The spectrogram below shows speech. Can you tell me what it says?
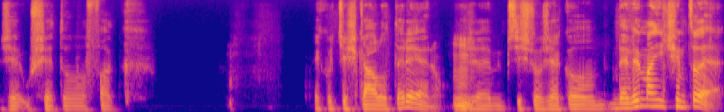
Že už je to fakt jako těžká loterie, no. Hmm. Že mi přišlo, že jako nevím ani čím to je.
